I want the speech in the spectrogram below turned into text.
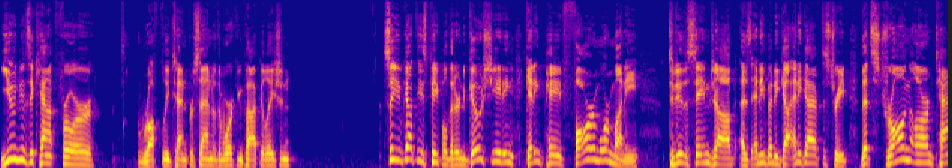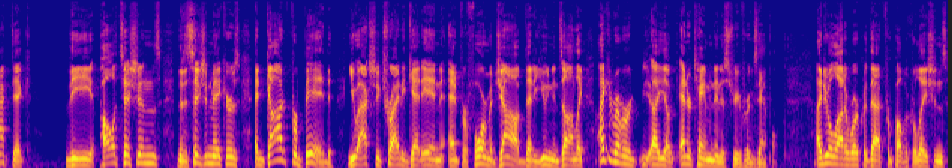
unions account for roughly 10% of the working population. So you've got these people that are negotiating, getting paid far more money to do the same job as anybody got any guy off the street. That strong arm tactic the politicians, the decision makers, and God forbid you actually try to get in and perform a job that a union's on. Like I can remember, uh, you know, entertainment industry, for example. I do a lot of work with that for public relations.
